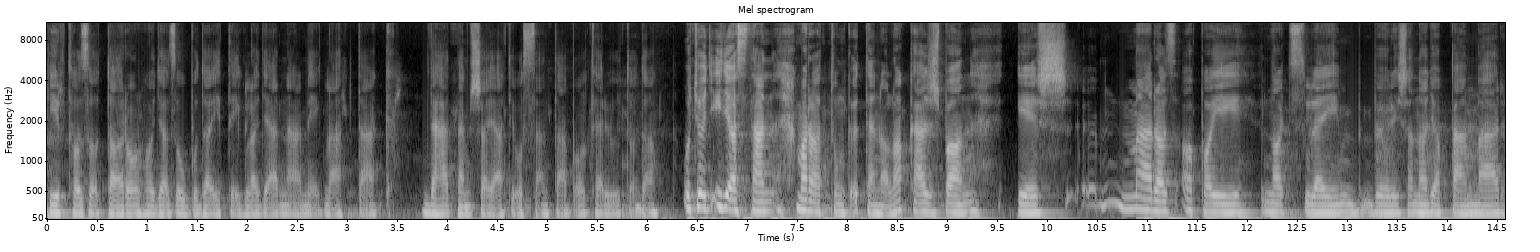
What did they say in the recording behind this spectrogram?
hírt hozott arról, hogy az Óbudai téglagyárnál még látták, de hát nem saját jó szántából került oda. Úgyhogy így aztán maradtunk öten a lakásban, és már az apai nagyszüleimből és a nagyapám már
